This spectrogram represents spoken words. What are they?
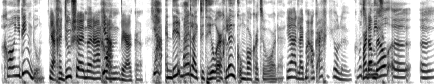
gewoon je ding doen. Ja, ga je douchen en daarna gewoon werken. Ja, en dit, mij lijkt dit heel erg leuk om wakker te worden. Ja, het lijkt mij ook eigenlijk heel leuk. Moeten maar dan niet- wel eh, eh,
